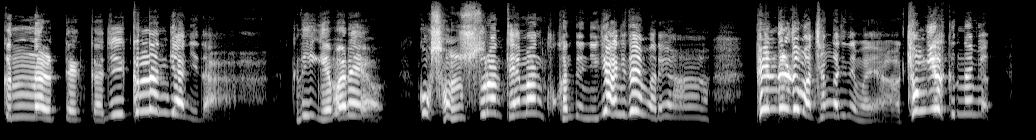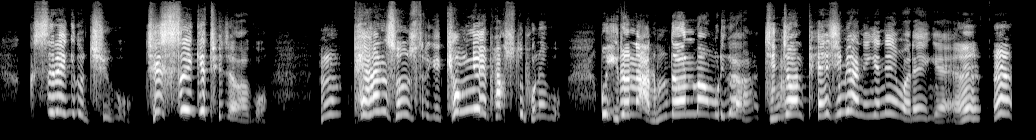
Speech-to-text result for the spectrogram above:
끝날 때까지 끝난 게 아니다. 근데 이게 말이에요. 꼭 선수들한테만 국한된 얘기 아니다 이 말이야. 팬들도 마찬가지네 말이야. 경기가 끝나면 그 쓰레기도 치우고 질서 있게 퇴장하고 응? 패한 선수들에게 격려의 박수도 보내고 뭐 이런 아름다운 마무리가 진정한 팬심이 아니겠냐 이 말이야 이게. 응? 응?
